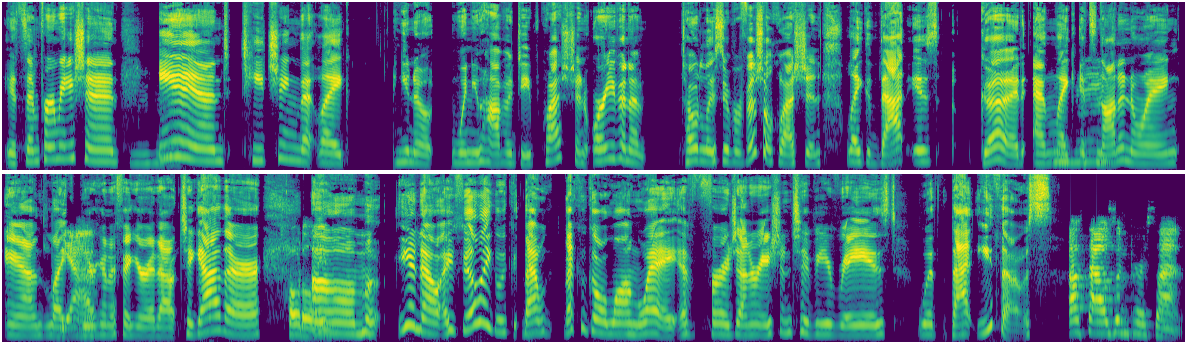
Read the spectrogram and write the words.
it's information, Mhm. and teaching that, like, you know, when you have a deep question or even a totally superficial question, like that is good and like it's Mhm. not annoying and like Yeah. we're gonna figure it out together totally. um, you know, I feel like we could, that that could go a long way if for a generation to be raised with that ethos. A thousand percent.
